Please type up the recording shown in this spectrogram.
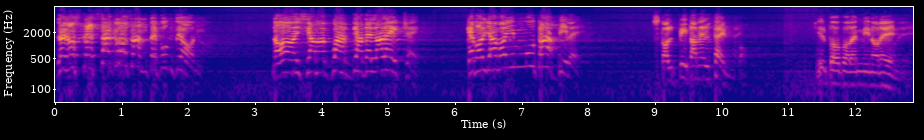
le nostre sacrosante funzioni. Noi siamo a guardia della legge, che vogliamo immutabile, scolpita nel tempo. Il popolo è minorenne,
